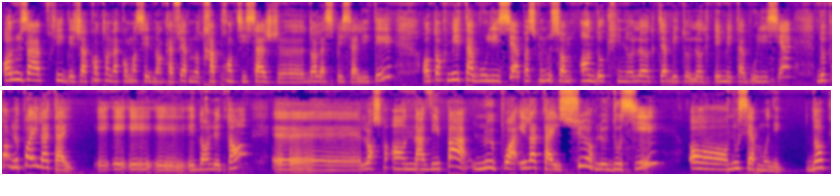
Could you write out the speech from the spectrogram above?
on nous a appris déjà quand on a commencé donc à faire notre apprentissage euh, dans la spécialité, en tant que métabolicien, parce que nous sommes endocrinologues, diabétologues et métaboliciens, de prendre le poids et la taille. Et dans le temps, euh, lorsqu'on n'avait pas le poids et la taille sur le dossier, on nous sermonnait. Donc,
